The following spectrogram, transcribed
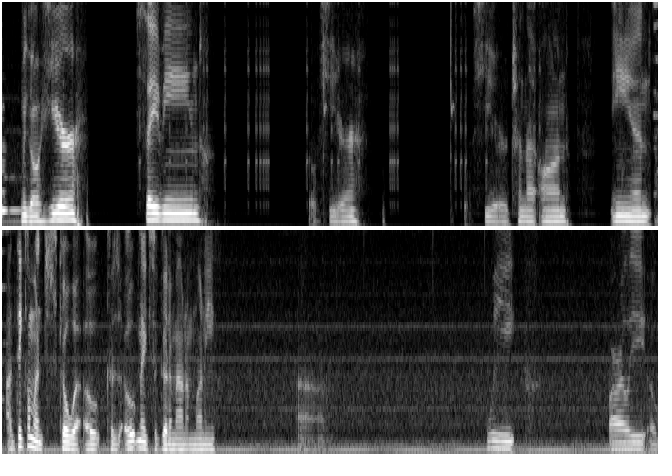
Let me go here. Saving. Go here. Go here. Turn that on. And I think I'm going to just go with oat because oat makes a good amount of money. Uh, wheat, barley, oat.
